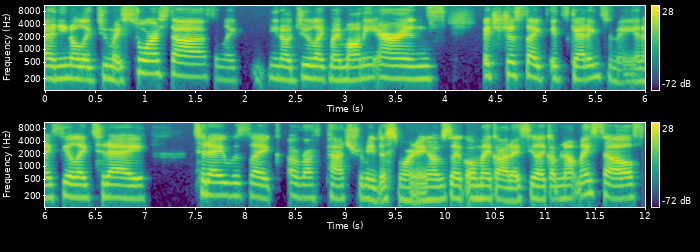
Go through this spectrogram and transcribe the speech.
and you know like do my store stuff and like you know do like my mommy errands. It's just like it's getting to me. And i feel like today today was like a rough patch for me this morning. I was like oh my god i feel like i'm not myself.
